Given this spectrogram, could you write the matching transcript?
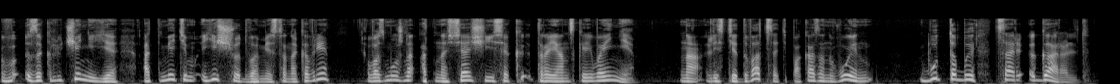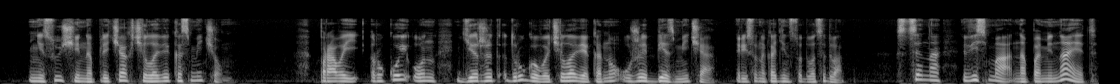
В заключение отметим еще два места на ковре, возможно, относящиеся к Троянской войне. На листе 20 показан воин, будто бы царь Гарольд, несущий на плечах человека с мечом. Правой рукой он держит другого человека, но уже без меча. Рисунок 1122. Сцена весьма напоминает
